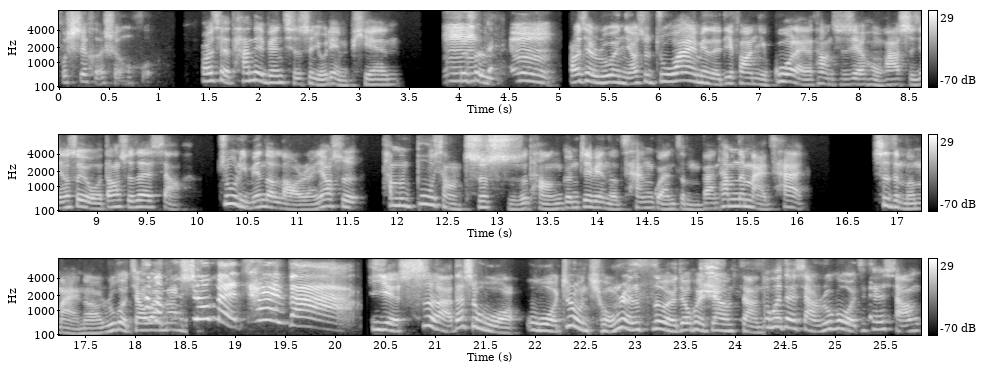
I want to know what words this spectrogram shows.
不适合生活。而且他那边其实有点偏，就是嗯，而且如果你要是住外面的地方，你过来一趟其实也很花时间。所以我当时在想，住里面的老人要是他们不想吃食堂跟这边的餐馆怎么办？他们的买菜是怎么买呢？如果叫外卖，不需要买菜吧？也是啦，但是我我这种穷人思维就会这样想，就会在想，如果我今天想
